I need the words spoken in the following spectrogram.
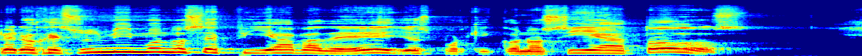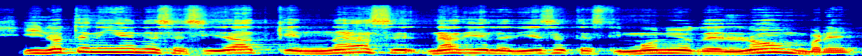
Pero Jesús mismo no se fiaba de ellos porque conocía a todos y no tenía necesidad que nadie le diese testimonio del hombre,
